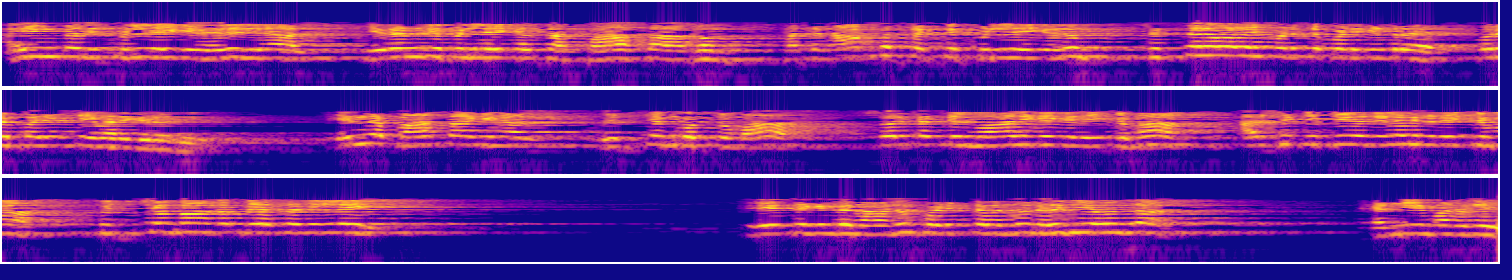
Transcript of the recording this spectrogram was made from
ஐம்பது பிள்ளைகள் எழுதினால் இரண்டு பிள்ளைகள் தான் பாஸ் ஆகும் மற்ற நாற்பத்தெட்டு பிள்ளைகளும் சித்திரவதைப்படுத்தப்படுகின்ற ஒரு பரீட்சை வருகிறது. என்ன பாஸ் வெச்சம் கொட்டுமா? சொர்க்கத்தில் மாளிகை கிடைக்குமா? அரசுக்கு கீழே நிலம் கிடைக்குமா? துச்சமாக பேசவில்லை. பேசுகின்ற நானும் படித்தவன் தான் எழுதியவன் தான். கண்ணியமானதை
